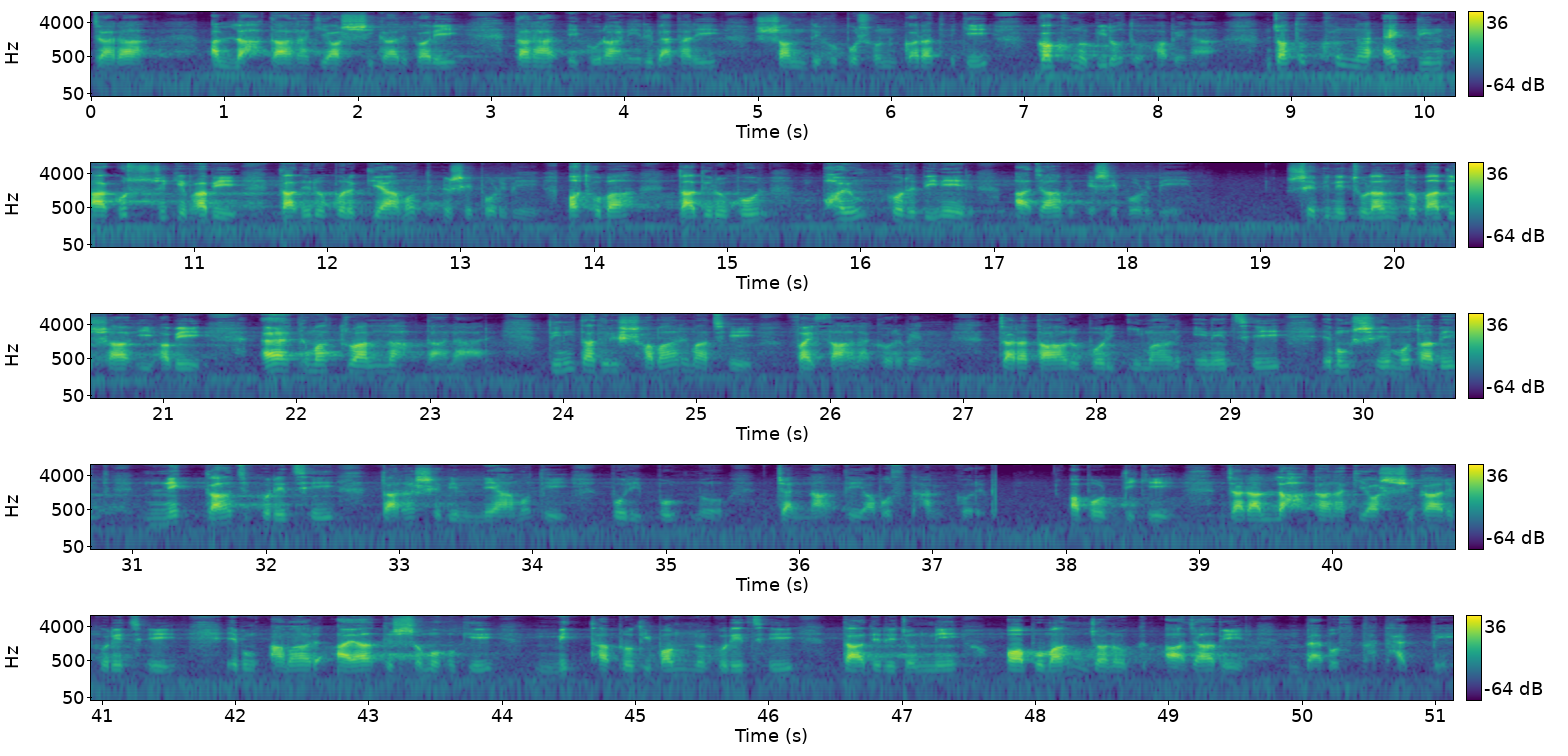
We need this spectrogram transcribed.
যারা আল্লাহ তাআলাকে অস্বীকার করে। তারা এ কোরআনের ব্যাপারে সন্দেহ পোষণ করা থেকে কখনো বিরত হবে না। যতক্ষণ না একদিন আকস্মিকভাবে তাদের উপর কেয়ামত এসে পড়বে, অথবা তাদের উপর ভয়ঙ্কর দিনের আজাব এসে পড়বে। সেদিনে চূড়ান্ত বাদশাহী হবে একমাত্র আল্লাহ তালার তিনি তাদের সবার মাঝে ফয়সালা করবেন। যারা তার উপর ইমান এনেছে এবং সে মোতাবেক নেক কাজ করেছে, তারা সেদিন নেয়ামতে পরিপূর্ণ জান্নাতে অবস্থান করবে। অপরদিকে, যারা আল্লাহ তালাকে অস্বীকার করেছে এবং আমার আয়াতের সমূহকে মিথ্যা প্রতিপন্ন করেছে, তাদের জন্য অপমানজনক আজাবের ব্যবস্থা থাকবে।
